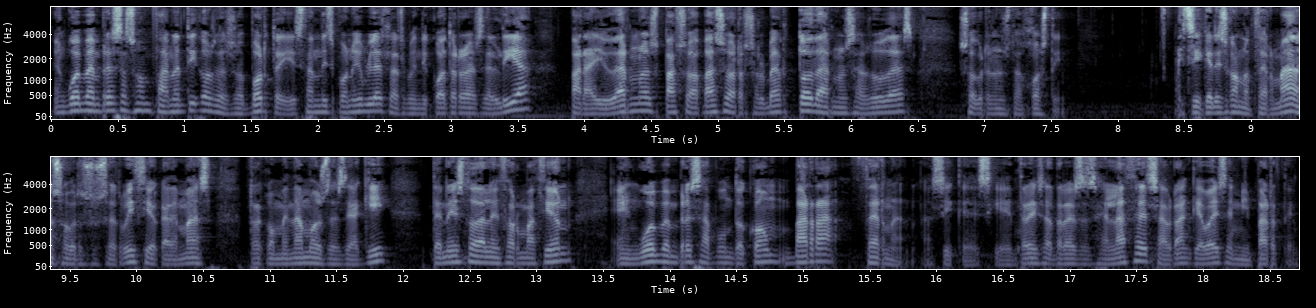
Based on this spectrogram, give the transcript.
En Web Empresa son fanáticos del soporte y están disponibles las 24 horas del día para ayudarnos paso a paso a resolver todas nuestras dudas sobre nuestro hosting. Y si queréis conocer más sobre su servicio, que además recomendamos desde aquí, tenéis toda la información en webempresa.com barra Fernan. Así que si entráis a través de ese enlace sabrán que vais de mi parte.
